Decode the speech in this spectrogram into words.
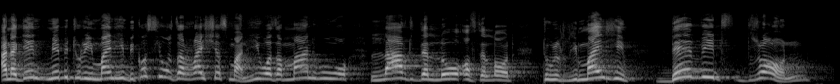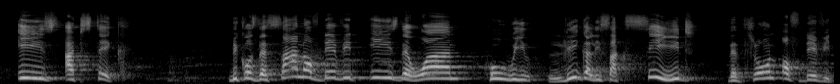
And again, maybe to remind him, because he was a righteous man, he was a man who loved the law of the Lord, to remind him David's throne is at stake. Because the son of David is the one who will legally succeed the throne of David.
